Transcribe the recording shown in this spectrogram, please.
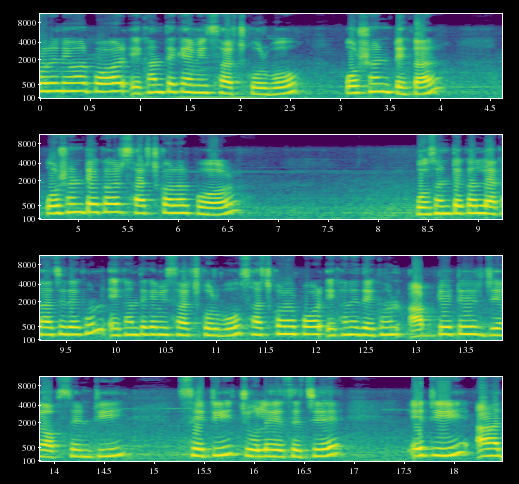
করে নেওয়ার পর এখান থেকে আমি সার্চ করব পোষণ টেকার পোষণ টেকার সার্চ করার পর পোষণ লেখা আছে দেখুন, এখান থেকে আমি সার্চ করব। সার্চ করার পর এখানে দেখুন আপডেটের যে অপশানটি সেটি চলে এসেছে। এটি আজ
